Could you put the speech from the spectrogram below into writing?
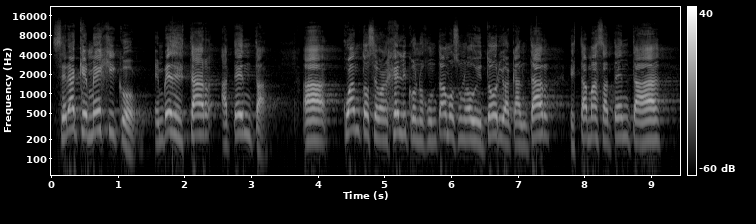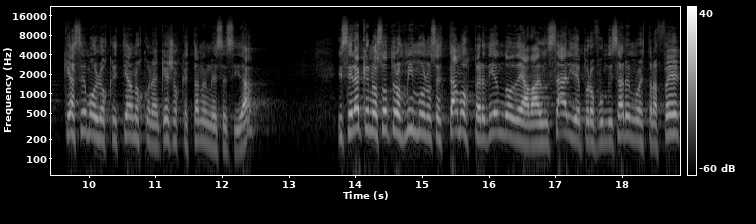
¿Será que México, en vez de estar atenta a cuántos evangélicos nos juntamos en un auditorio a cantar, está más atenta a qué hacemos los cristianos con aquellos que están en necesidad. ¿Y será que nosotros mismos nos estamos perdiendo de avanzar y de profundizar en nuestra fe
